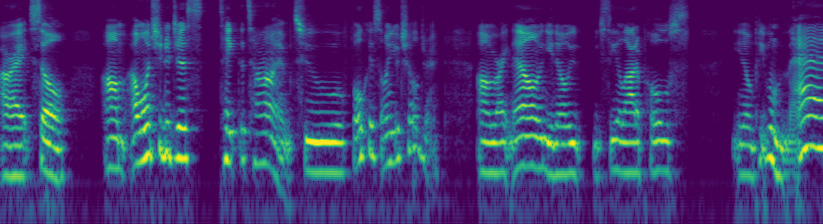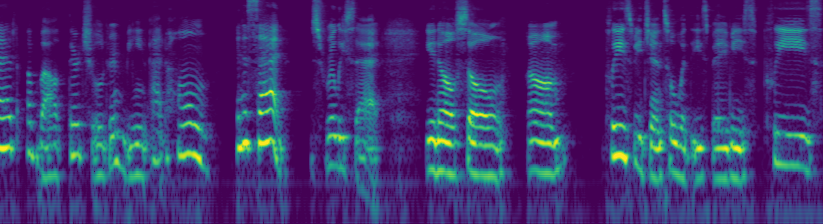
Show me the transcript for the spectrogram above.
All right. So um, I want you to just take the time to focus on your children. Um, right now, you know, we see a lot of posts, you know, people mad about their children being at home. And it's sad. It's really sad. You know, so um, please be gentle with these babies. Please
